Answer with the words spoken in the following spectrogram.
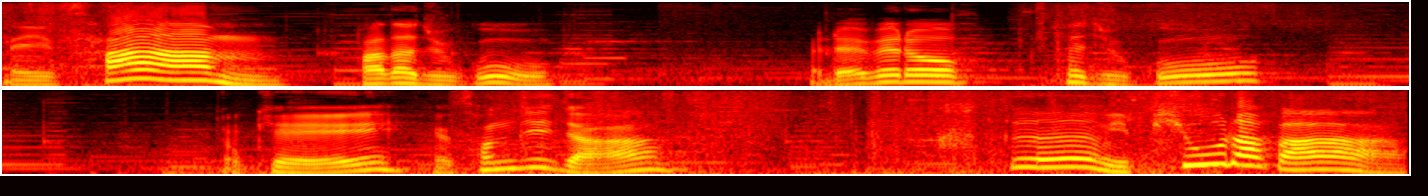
네, 3 받아주고 레벨업 해주고 오케이. 선지자. 가끔 이 피오라가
